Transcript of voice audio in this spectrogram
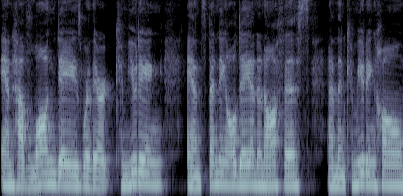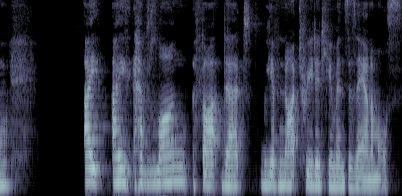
and have long days where they're commuting and spending all day in an office and then commuting home. I I have long thought that we have not treated humans as animals.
